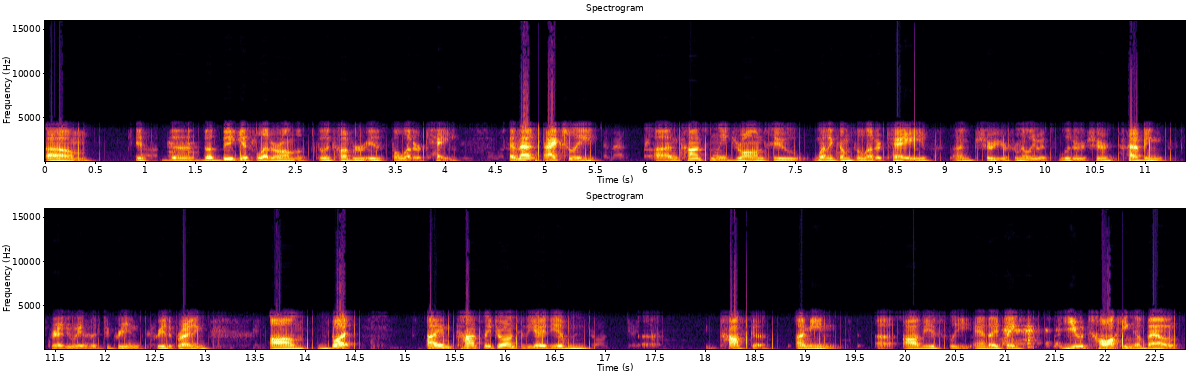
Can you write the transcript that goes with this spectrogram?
um, it's the the biggest letter on the, the cover is the letter K, and that actually I'm constantly drawn to when it comes to letter K. I'm sure you're familiar with literature, having graduated with a degree in creative writing. Um, but I'm constantly drawn to the idea of uh, Kafka. I mean, uh, obviously, and I think you talking about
